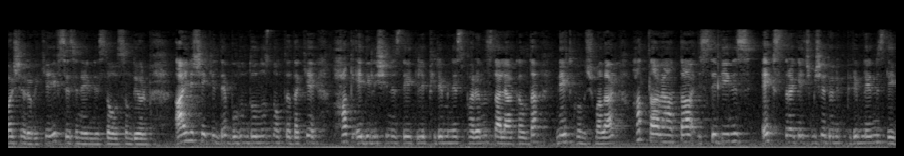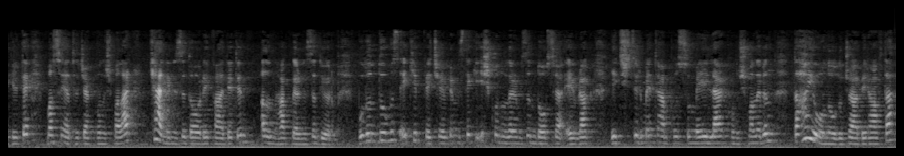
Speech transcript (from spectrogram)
başarı ve keyif sizin elinizde olsun diyorum. Aynı şekilde bulunduğunuz noktadaki hak edilişinizle ilgili priminiz, paranızla alakalı da net konuşmalar, hatta ve hatta istediğiniz ekstra geçmişe dönük primlerinizle ilgili de masaya atacak konuşmalar. Kendinizi doğru ifade edin, alın haklarınızı diyorum. Bulunduğumuz ekip ve çevremizdeki iş konularımızın dosya, evrak, yetiştirme temposu, mailler, konuşmaların daha yoğun olacağı bir hafta.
